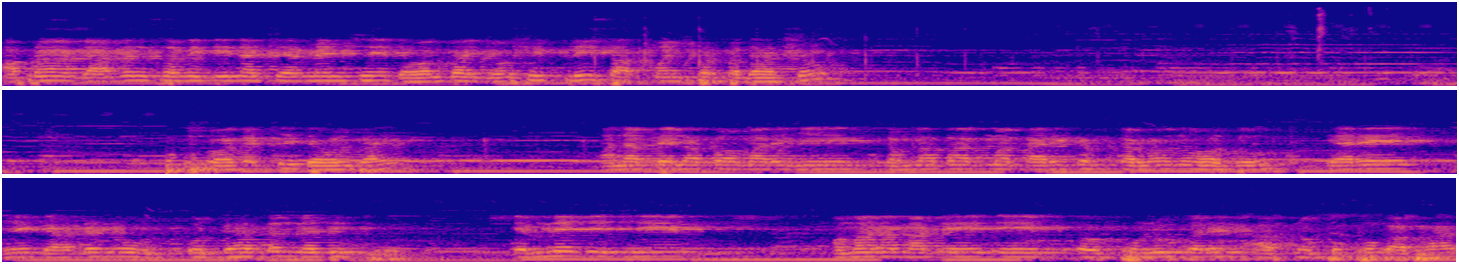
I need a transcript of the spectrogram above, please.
આપણા ગાર્ડન સમિતિના ચેરમેન છે ધવલભાઈ જોશી. પ્લીઝ આપ મંચ પર પધારશો. સ્વાગત છે ધવલભાઈ. આના પહેલા પણ અમારે જે કમલાબાગમાં કાર્યક્રમ કરવાનો હતો, ત્યારે જે ગાર્ડનનું ઉદ્ઘાટન નથી થયું. એમને જે છે, અમારા માટે એ ખુલ્લું કરેલ આપનો ખૂબ ખૂબ આભાર.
